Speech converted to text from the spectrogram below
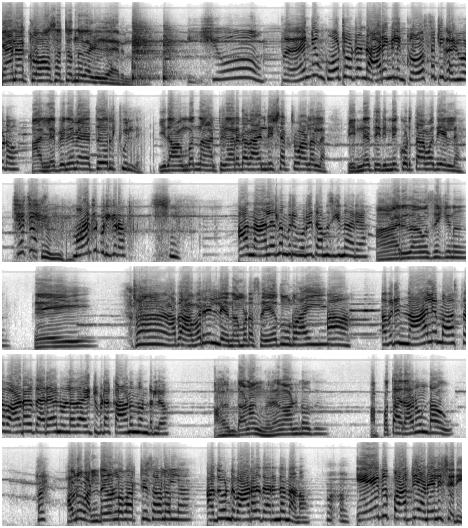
ഞാൻ ആ ക്ലോസറ്റ് ഒന്ന് കഴുകായിരുന്നു. അയ്യോ പാന്റും കോട്ടും ഇട്ടുകൊണ്ട് ആരെങ്കിലും ക്ലോസറ്റ് കഴിവടോ അല്ല പിന്നെ മേത്ത് തെറിക്കില്ലേ ഇതാവുമ്പോ നാട്ടുകാരുടെ പാന്റ് ഷർട്ട് വേണല്ലോ പിന്നെ തിരുമ്മി കൊടുത്താ മതിയല്ല? മാറ്റി പിടിക്കടോ. ആ നാലാം നമ്പർ മുറി താമസിക്കുന്ന ആരാ? ആര് താമസിക്കണ്? ഏയ്. ആ അത് അവരല്ലേ നമ്മുടെ സേതു റായി. ആ. അവർ നാല് മാസത്തെ വാടക തരാനുള്ളതായിട്ട് ഇവിടെ കാണുന്നുണ്ടല്ലോ. അതെന്താണ് അങ്ങനെ കാണുന്നത്? അപ്പൊ തരാനുണ്ടാവും. അവർ പണ്ടേയുള്ള പാർട്ടീസ് ആണല്ല. അതുകൊണ്ട് വാടക തരണ്ടെന്നാണോ? ഏത് പാർട്ടി ആണേലും ശരി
